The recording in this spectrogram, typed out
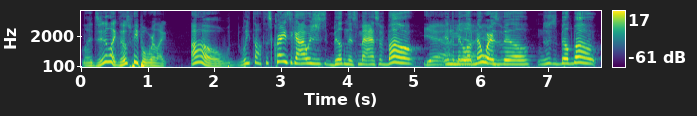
legit. Like those people were like, oh, we thought this crazy guy was just building this massive boat. Yeah, in the middle of yeah, yeah. Nowheresville, just build a boat.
